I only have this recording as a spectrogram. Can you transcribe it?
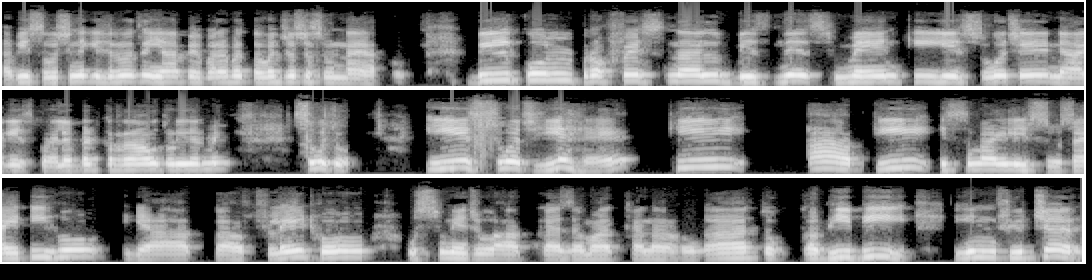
ابھی سوچنے کی ضرورت ہے، یہاں پہ برابر توجہ سے سننا ہے آپ کو۔ بالکل پروفیشنل بزنس مین کی یہ سوچ ہے، میں آگے اس کو ایلیبریٹ کر رہا ہوں تھوڑی دیر میں۔ سوچو، یہ سوچ یہ ہے کہ آپ کی اسماعیلی سوسائٹی ہو یا آپ کا فلیٹ ہو، اس میں جو آپ کا جماعت خانہ ہوگا، تو کبھی بھی ان فیوچر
